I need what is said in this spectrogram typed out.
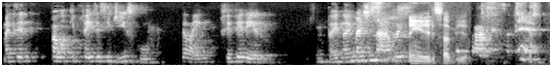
Mas ele falou que fez esse disco, sei lá, em fevereiro. Então ele não imaginava. Nem ele sabia. É.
